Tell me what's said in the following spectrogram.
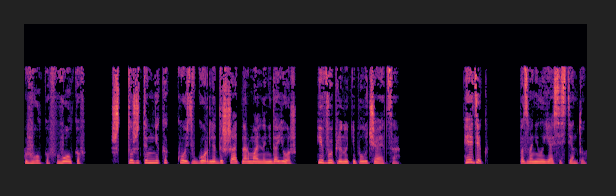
«Волков, Волков, что же ты мне как кость в горле дышать нормально не даешь, и выплюнуть не получается?» «Эдик!» — позвонила я ассистенту.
